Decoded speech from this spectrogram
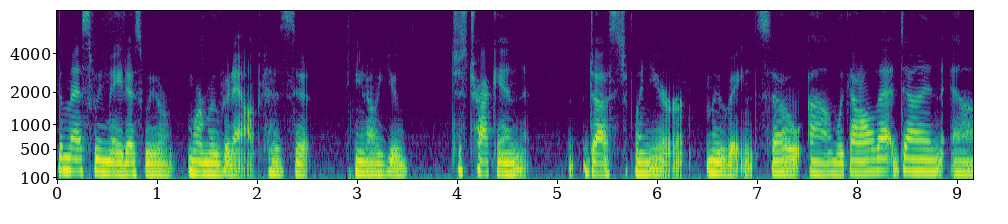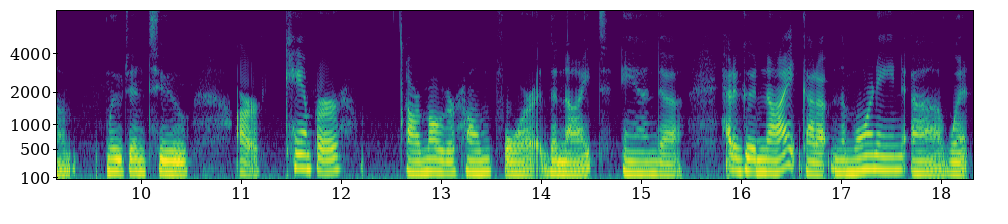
the mess we made as we were, were moving out because it, you know, you just track in dust when you're moving. So um, we got all that done, um, moved into our camper, our motor home for the night, and uh, had a good night. Got up in the morning, uh, went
